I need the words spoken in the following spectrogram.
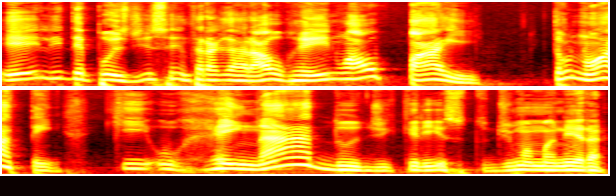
ele depois disso entregará o reino ao Pai. Então, notem que o reinado de Cristo, de uma maneira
